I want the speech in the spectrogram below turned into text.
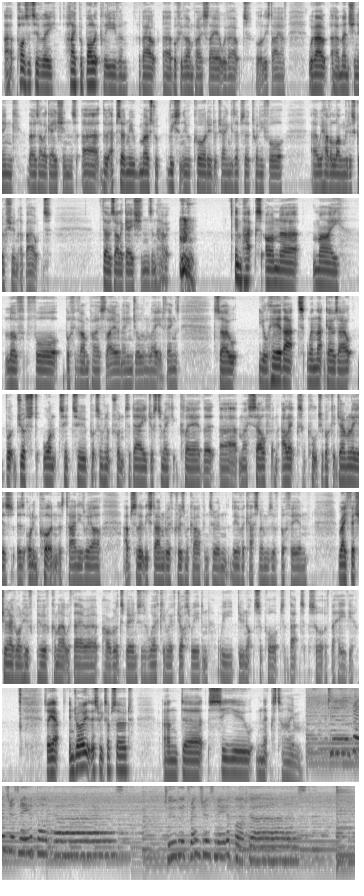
uh, positively, hyperbolically even, about uh, Buffy the Vampire Slayer without, or at least I have, without uh, mentioning those allegations. Uh, the episode we most re- recently recorded, which I think is episode 24, uh, we have a longer discussion about those allegations and how it impacts on uh, my love for Buffy the Vampire Slayer and Angel and related things. So you'll hear that when that goes out, but just wanted to put something up front today just to make it clear that uh, myself and Alex and Culture Bucket generally, as, as unimportant as tiny as we are, absolutely stand with Charisma Carpenter and the other cast members of Buffy and Ray Fisher and everyone who've who have come out with their uh, horrible experiences of working with Joss Whedon. We do not support that sort of behaviour. So yeah, enjoy this week's episode, and uh, see you next time. Made a podcast. Two good friends just made a podcast.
